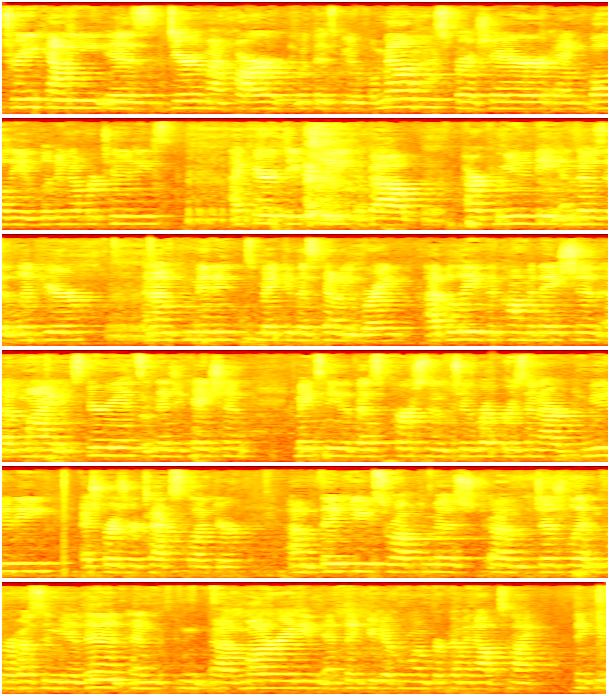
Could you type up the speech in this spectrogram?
Trinity County is dear to my heart with its beautiful mountains, fresh air, and quality of living opportunities. I care deeply about our community and those that live here, and I'm committed to making this county great. I believe the combination of my experience and education makes me the best person to represent our community as treasurer tax collector. Um, thank you, Soroptimist, um, Judge Letton, for hosting the event and uh, moderating, and thank you to everyone for coming out tonight. Thank you.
